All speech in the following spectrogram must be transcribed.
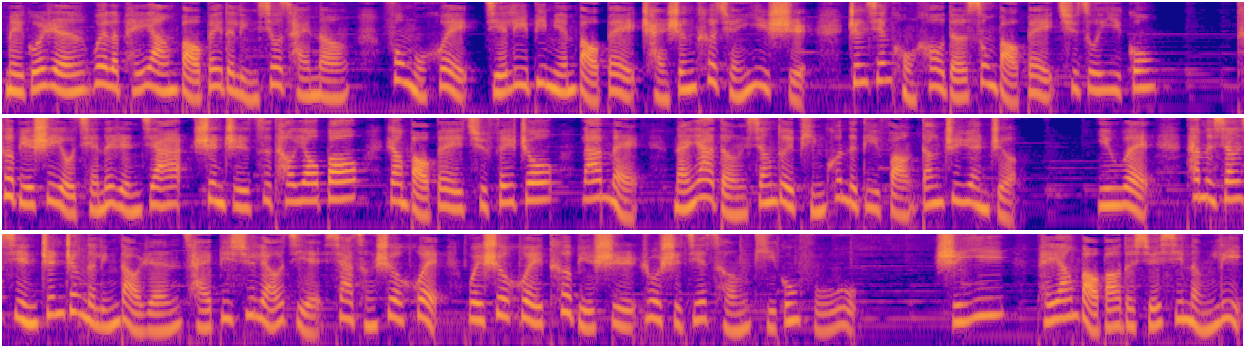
美国人为了培养宝贝的领袖才能，父母会竭力避免宝贝产生特权意识，争先恐后的送宝贝去做义工。特别是有钱的人家，甚至自掏腰包让宝贝去非洲、拉美、南亚等相对贫困的地方当志愿者。因为他们相信真正的领导人才必须了解下层社会，为社会特别是弱势阶层提供服务。十一、培养宝宝的学习能力。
